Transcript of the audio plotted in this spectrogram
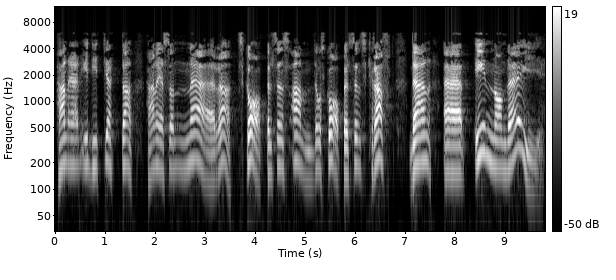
Han är i ditt hjärta. Han är så nära skapelsens ande och skapelsens kraft. Den är inom dig.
